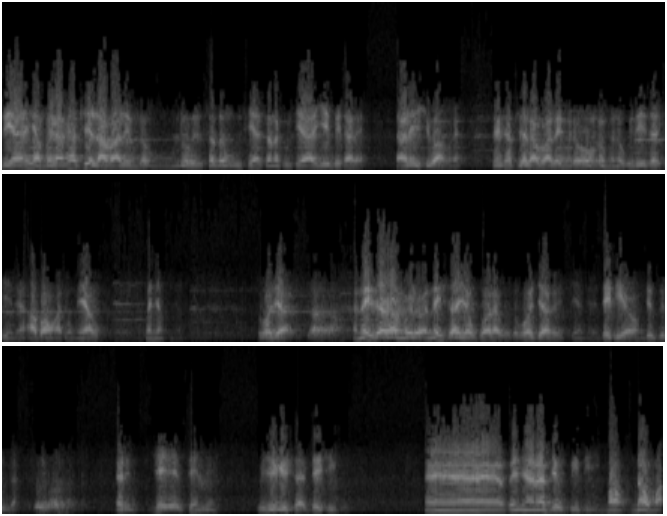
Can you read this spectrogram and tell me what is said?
ဒီဟာလေးကဘယ်ကမှဖြစ်လာပါလိမ့်မလို့တို့73ခုဆရာ12ခုဆရာရေးပေးထားတယ်ဒါလေးရှုရမယ်ဘယ်ကဖြစ်လာပါလိမ့်မလို့လို့မင်းတို့ဝိသေသရှိနေအပေါင်းအထုံမရဘူးမညံ့သဘောကျအနိစ္စကမလို့အနိစ္စရောက်သွားတာကိုသဘောကျလို့ရှင်းတယ်ဒိဋ္ဌိအောင်ပြုတ်ပြုတ်လားအဲ့ဒီရဲရဲတင်းတင်းဝိသေကိစ္စဒိဋ္ဌိကိုအဲသင်ညာနဲ့ပြုတ်ပြီးပြီမောက်နောက်မှ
